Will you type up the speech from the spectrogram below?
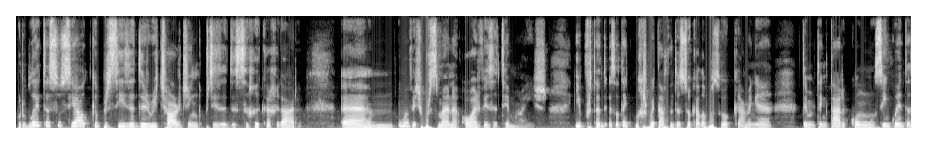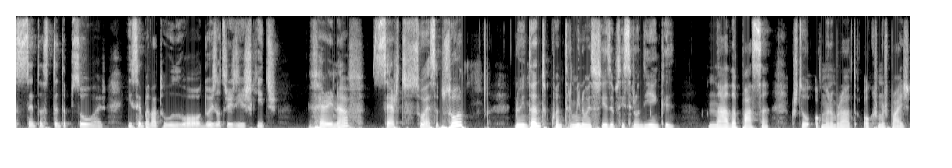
borboleta social que precisa de recharging, precisa de se recarregar um, uma vez por semana, ou às vezes até mais. E portanto, eu só tenho que me respeitar. Portanto, eu sou aquela pessoa que amanhã tenho que estar com 50, 60, 70 pessoas e sempre a dar tudo, ou dois ou três dias seguidos Fair enough, certo? Sou essa pessoa. No entanto, quando terminam esses dias, eu preciso ser um dia em que nada passa, que estou ou com o meu namorado ou com os meus pais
